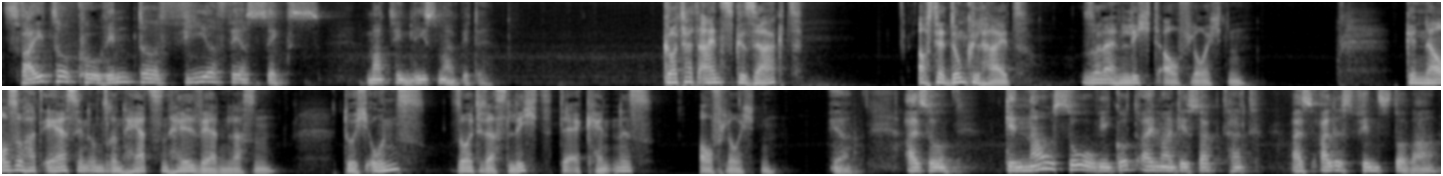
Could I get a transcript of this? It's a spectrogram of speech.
2. Korinther 4, Vers 6. Martin, lies mal bitte. Gott hat einst gesagt, aus der Dunkelheit soll ein Licht aufleuchten. Genauso hat er es in unseren Herzen hell werden lassen. Durch uns sollte das Licht der Erkenntnis aufleuchten. Ja, also genau so, wie Gott einmal gesagt hat, als alles finster war,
